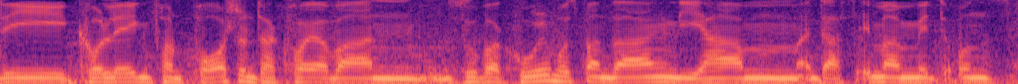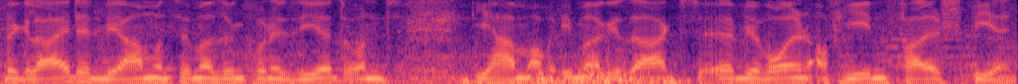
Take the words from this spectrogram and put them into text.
Die Kollegen von Porsche und Takoya waren super cool, muss man sagen. Die haben das immer mit uns begleitet. Wir haben uns immer synchronisiert und die haben auch immer gesagt, äh, wir wollen auf jeden Fall spielen.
